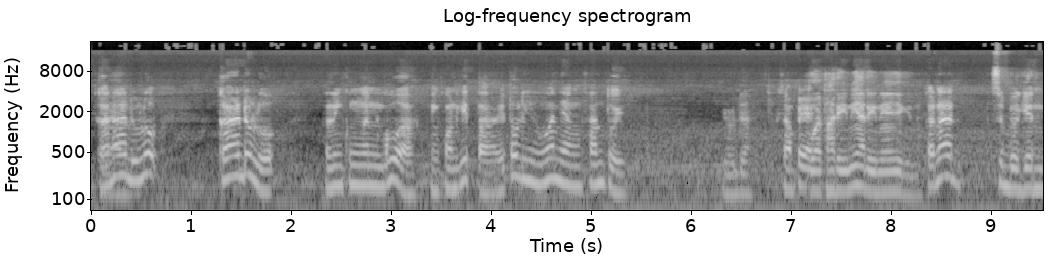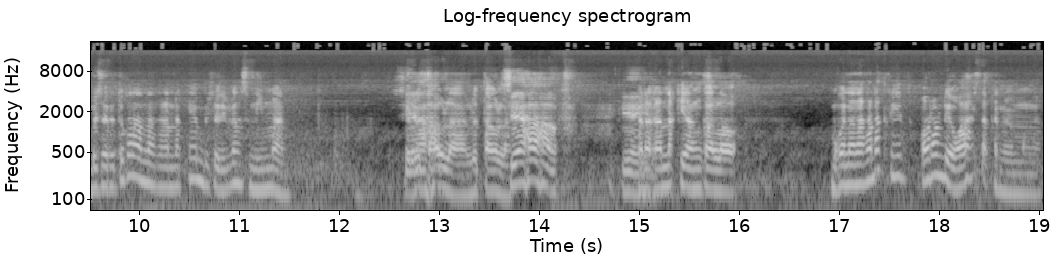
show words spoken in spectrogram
karena Ya. dulu karena dulu lingkungan gua lingkungan kita itu lingkungan yang santuy Ya udah. sampai Buat hari ini hari ini aja gitu. karena sebagian besar itu kan anak-anaknya bisa dibilang seniman ya, lu tau lah lu tau lah Siap. Iya. iya. anak-anak yang kalau bukan anak-anak sih orang dewasa kan memang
